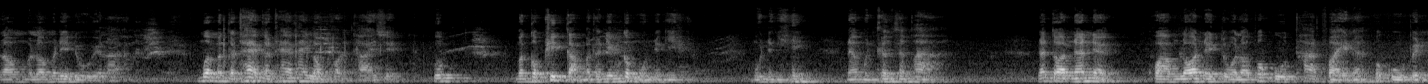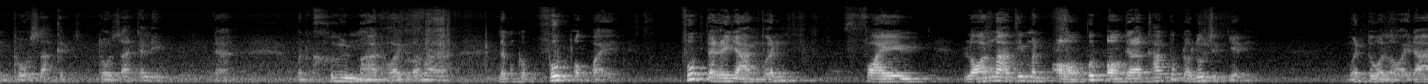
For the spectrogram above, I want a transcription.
เราเราไม่ได้ดูเวลา เมื่อมันกระแทกกระแทกให้เราผ่อนคลายเสร็จปุ๊บมันก็พลิกกลับมาทางนี้มันก็หมุนอย่างนี้ หมุนอย่างนี้นะเหมือนเครื่องซักผ้า แล้วตอนนั้นเนี่ย ความร้อนในตัวเราพ่อครูธาตุไฟนะพ่อครูเป็นโทสะโทสะจริตนะมันขึ้นมาถอยถอยมา แล้วมันก็ฟุบออกไป ฟุบแต่ละอย่างเหมือนไฟร้อนมากที่มันออกปุ๊บออกแต่ละครั้งปุ๊บเรารู้สึกเย็น เหมือนตัวลอยได้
